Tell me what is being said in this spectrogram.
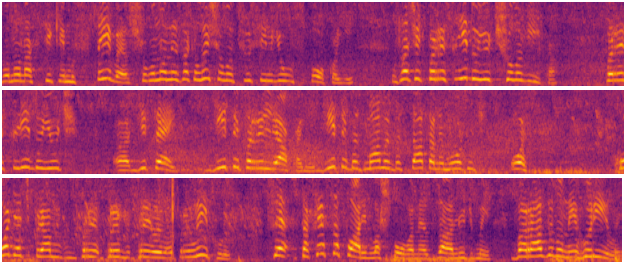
воно настільки мстиве, що воно не залишило цю сім'ю у спокої. Значить, переслідують чоловіка, переслідують е, дітей. Діти перелякані, діти без мами, без тата не можуть ось ходять прям при, при, при, прилипли. Це таке сафарі влаштоване за людьми. Два рази вони горіли.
